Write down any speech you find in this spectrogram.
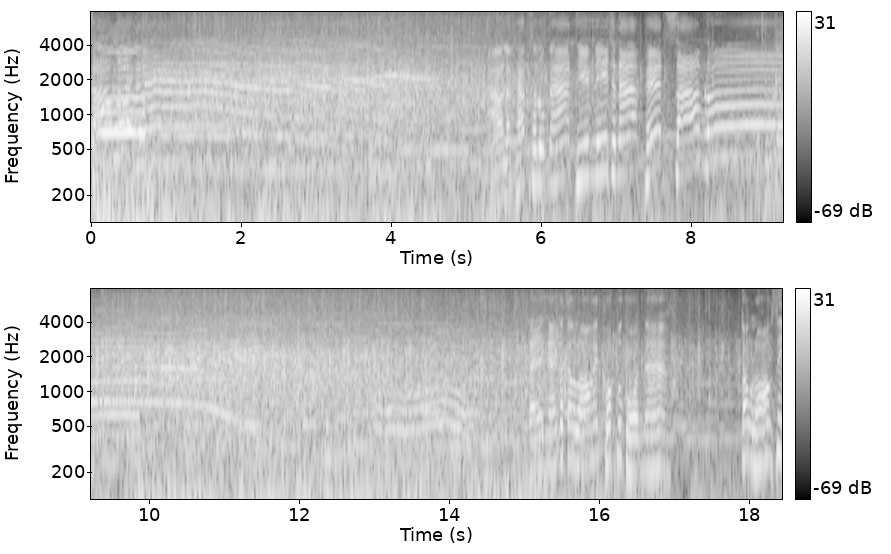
300คะแนนเอาละครับสรุปนะฮะ ทีมนี้ชนะเพชร300ขอบคุณครับแต่ยังไงก็ต้องร้องให้ครบทุกคนนะฮะ ต้องร้องสิ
